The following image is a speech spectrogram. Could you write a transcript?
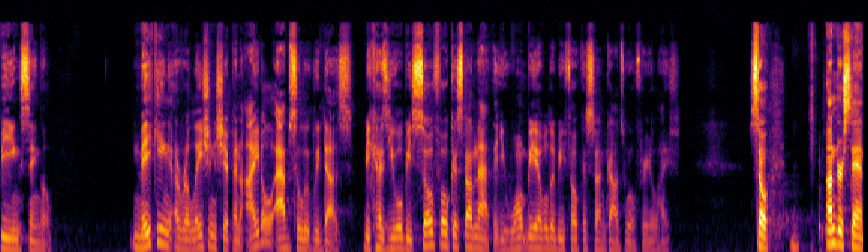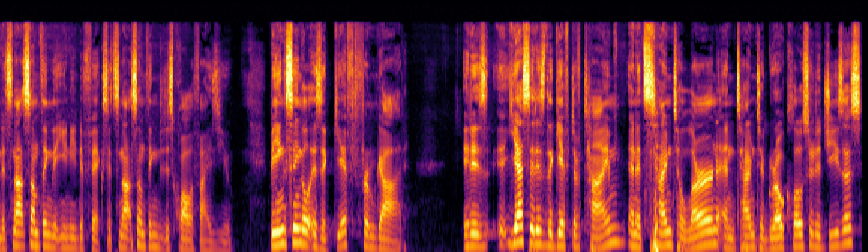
being single making a relationship an idol absolutely does because you will be so focused on that that you won't be able to be focused on God's will for your life. So understand it's not something that you need to fix, it's not something that disqualifies you. Being single is a gift from God. It is, yes, it is the gift of time, and it's time to learn and time to grow closer to Jesus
